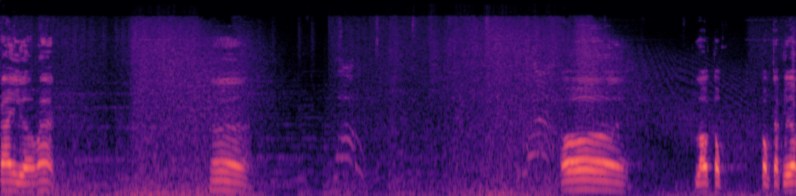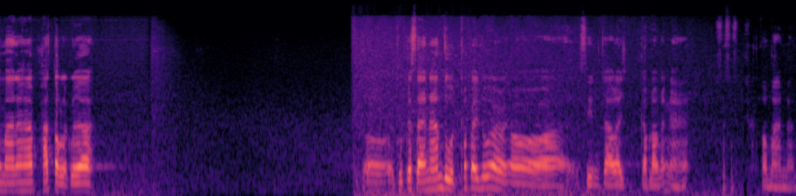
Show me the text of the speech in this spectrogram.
ใกล้เรือมากเออ โอ้ยเราตกตกจากเรือมานะครับ พัดตกจากเรือเอ่อถูกกระแสน้ำดูดเข้าไปด้วยอ๋อซินจะเอาอะไรกับเรานักหนา ประมาณนั้น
